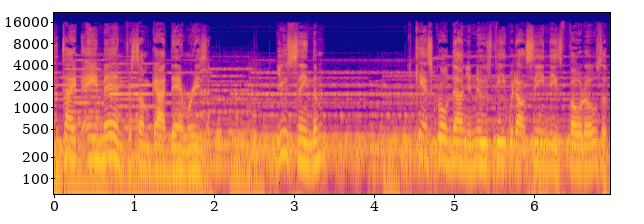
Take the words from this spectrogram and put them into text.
to type amen for some goddamn reason. You've seen them. You can't scroll down your news feed without seeing these photos of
